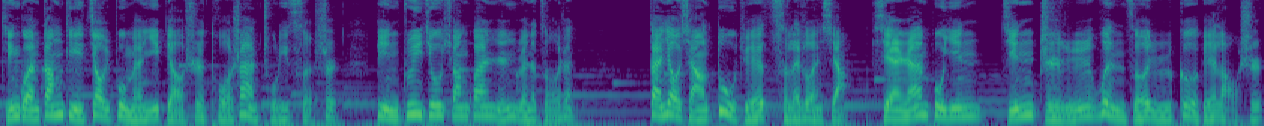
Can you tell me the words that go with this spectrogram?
尽管当地教育部门已表示妥善处理此事，并追究相关人员的责任。但要想杜绝此类乱象，显然不应仅止于问责于个别老师。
